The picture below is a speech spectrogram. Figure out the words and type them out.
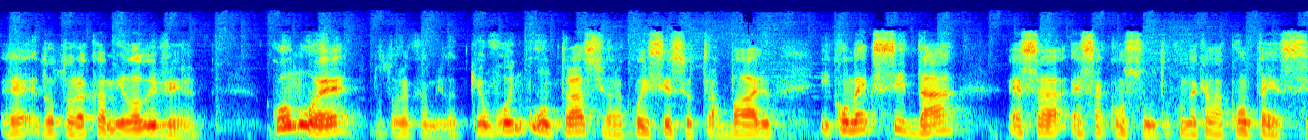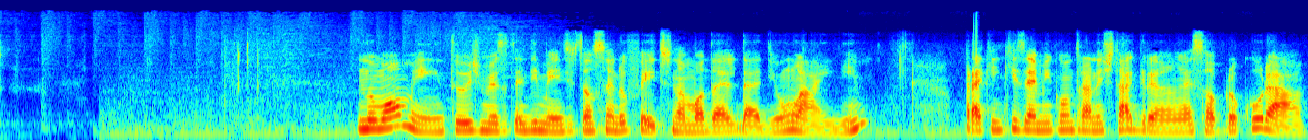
é, a doutora Camila Oliveira. Como é, doutora Camila, que eu vou encontrar a senhora, conhecer seu trabalho e como é que se dá essa, essa consulta? Como é que ela acontece? No momento, os meus atendimentos estão sendo feitos na modalidade online. Para quem quiser me encontrar no Instagram, é só procurar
